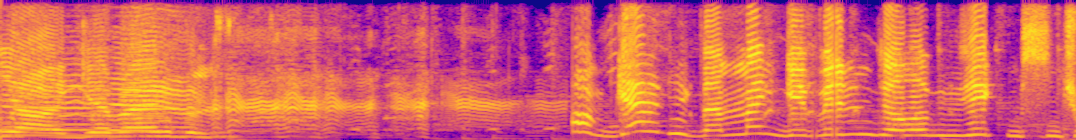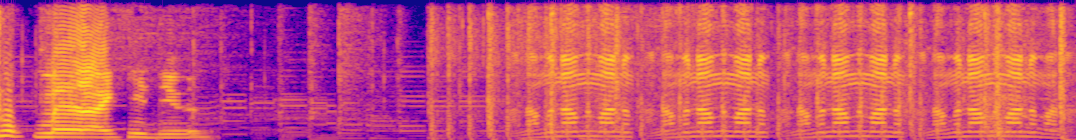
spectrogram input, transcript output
Ya geberdim. Abi gerçekten ben geberince alabilecek misin çok merak ediyorum. Anamın ammanım, anamın ammanım, anamın ammanım, anamın ammanım.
